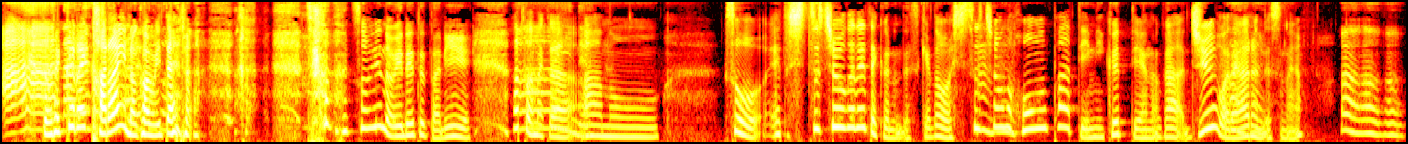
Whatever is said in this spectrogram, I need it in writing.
どれくらい辛いのかみたいな。な そういうのを入れてたりあとはなんかあね。のそう、えっと、室長が出てくるんですけど室長のホームパーティーに行くっていうのが10話であるんですね、うんうんうん。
